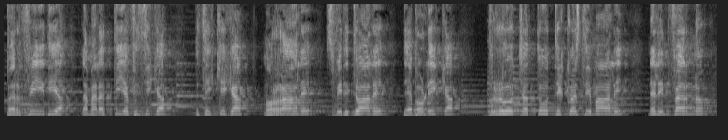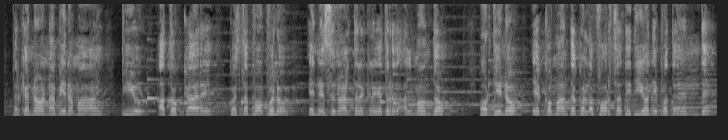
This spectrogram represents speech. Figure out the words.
perfidia, la malattia fisica, psichica, morale, spirituale, diabolica, brucia tutti questi mali nell'inferno perché non abbiano mai più a toccare questo popolo e nessun'altra creatura al mondo. Ordino e comando con la forza di Dio Onnipotente,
